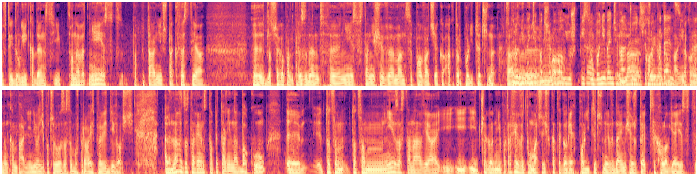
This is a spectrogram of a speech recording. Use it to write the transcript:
y, w tej drugiej kadencji, to nawet nie jest to pytanie, czy ta kwestia dlaczego pan prezydent nie jest w stanie się wyemancypować jako aktor polityczny. Skoro tak? nie będzie potrzebował już PiSu, tak. bo nie będzie walczył o trzecią kadencję. Kampanię, na kolejną tak? kampanię, nie będzie potrzebował zasobów Prawa i Sprawiedliwości. Ale nawet zostawiając to pytanie na boku, to co, to, co mnie zastanawia i, i, i czego nie potrafię wytłumaczyć w kategoriach politycznych, wydaje mi się, że tutaj psychologia jest,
